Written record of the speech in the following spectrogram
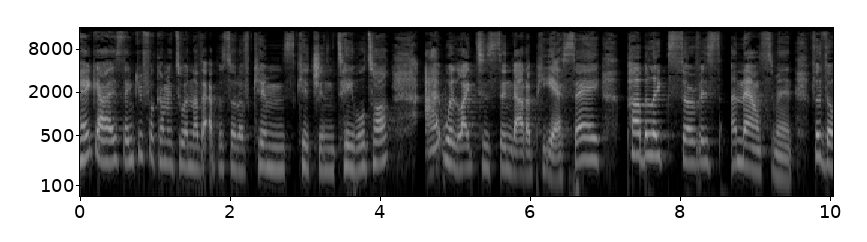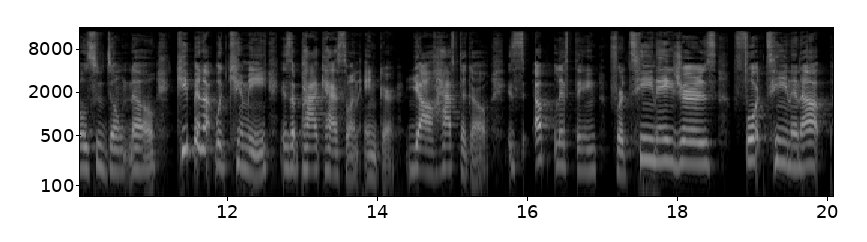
Hey guys, thank you for coming to another episode of Kim's Kitchen Table Talk. I would like to send out a PSA, public service announcement. For those who don't know, Keeping Up with Kimmy is a podcast on Anchor. Y'all have to go. It's uplifting for teenagers, 14 and up,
